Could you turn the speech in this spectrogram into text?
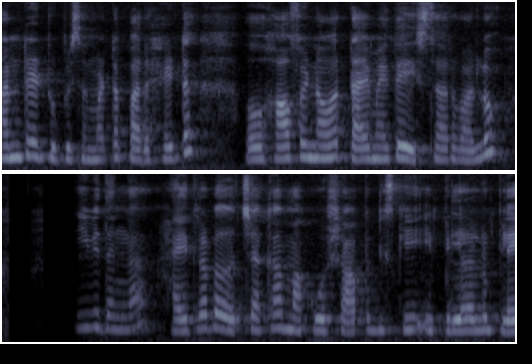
హండ్రెడ్ రూపీస్ అనమాట per head. Half an hour time అయితే ఇస్తారు వాళ్ళు. ఈ విధంగా హైదరాబాద్ వచ్చాక మాకు షాపింగ్స్కి ఈ పిల్లలను ప్లే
